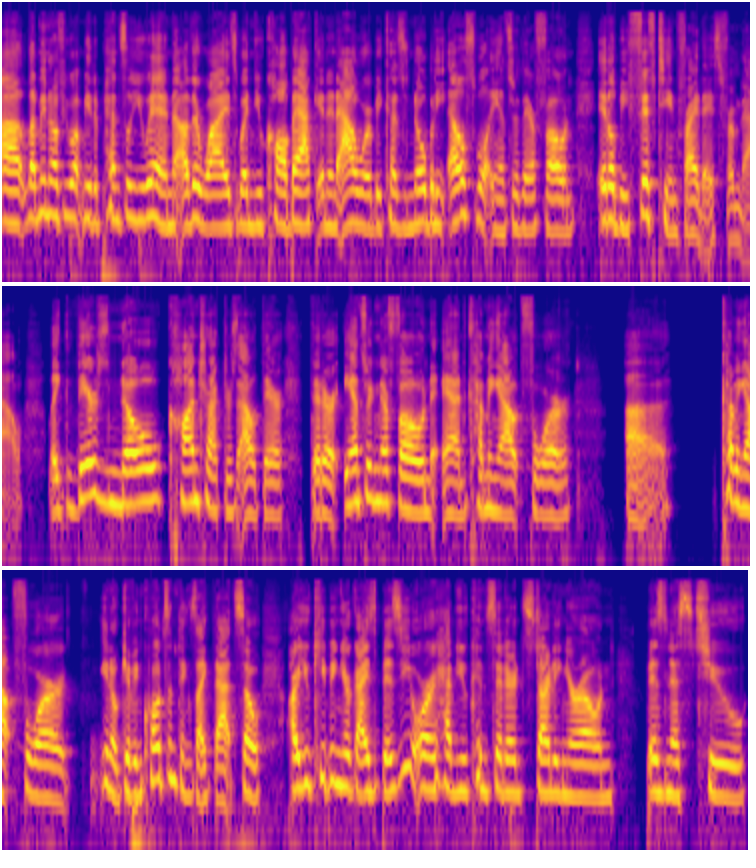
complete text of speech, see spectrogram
uh, let me know if you want me to pencil you in. Otherwise, when you call back in an hour because nobody else will answer their phone, it'll be 15 Fridays from now. Like, there's no contractors out there that are answering their phone and coming out for, uh, coming out for you know, giving quotes and things like that. So, are you keeping your guys busy or have you considered starting your own business to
